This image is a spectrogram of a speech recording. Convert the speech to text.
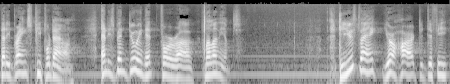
that he brings people down. And he's been doing it for uh, millenniums. Do you think you're hard to defeat?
